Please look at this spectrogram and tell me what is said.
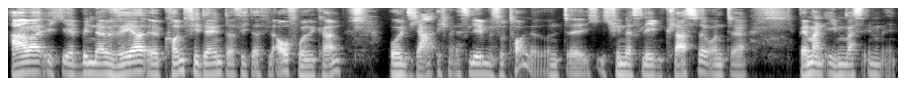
Aber ich äh, bin da sehr äh, confident, dass ich das viel aufholen kann. Und ja, ich meine, das Leben ist so toll und äh, ich, ich finde das Leben klasse und äh, wenn man eben was im,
